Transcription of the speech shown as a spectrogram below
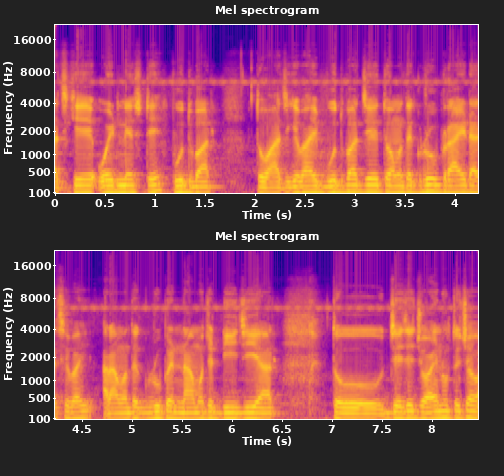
আজকে ওয়েডনেসডে বুধবার। তো আজকে ভাই, বুধবার যেহেতু আমাদের গ্রুপ রাইড আছে ভাই, আর আমাদের গ্রুপের নাম হচ্ছে ডিজিআর তো যে যে জয়েন হতে চাও,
